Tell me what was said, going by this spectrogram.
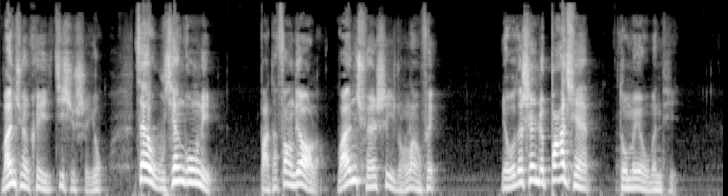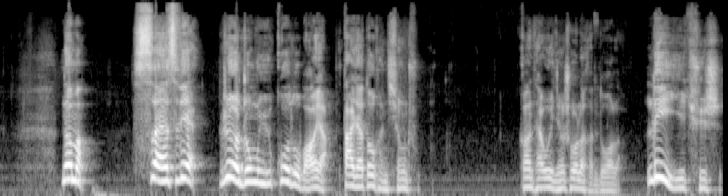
完全可以继续使用，在五千公里。把它放掉了，完全是一种浪费。有的甚至八千都没有问题。那么，4S 店热衷于过度保养，大家都很清楚。刚才我已经说了很多了，利益驱使。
